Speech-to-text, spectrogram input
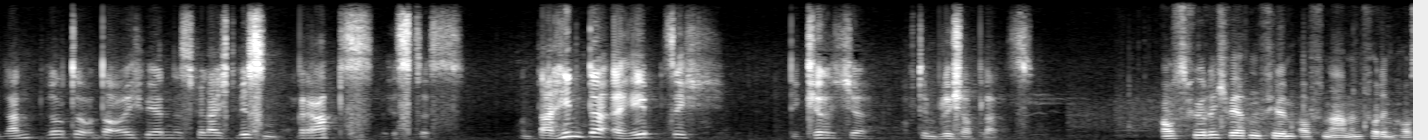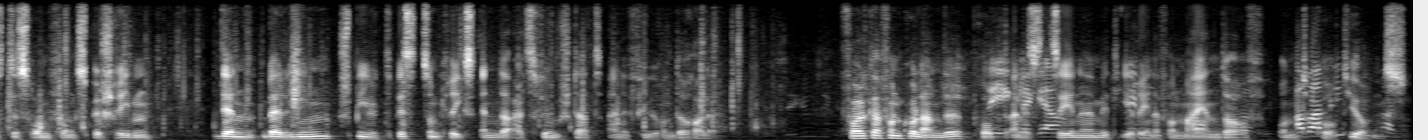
Die Landwirte unter euch werden es vielleicht wissen. Raps ist es. Und dahinter erhebt sich die Kirche auf dem Blücherplatz. Ausführlich werden Filmaufnahmen vor dem Haus des Rundfunks beschrieben, denn Berlin spielt bis zum Kriegsende als Filmstadt eine führende Rolle. Volker von Kollande probt eine Szene mit Irene von Meyendorf und Kurt Jürgens.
